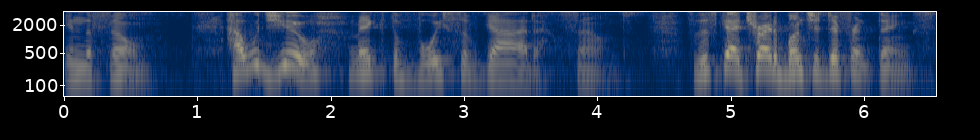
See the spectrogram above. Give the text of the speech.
in the film. How would you make the voice of God sound? So this guy tried a bunch of different things.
